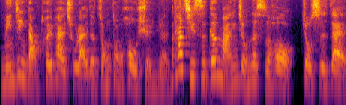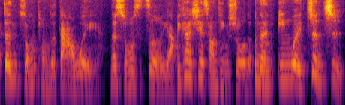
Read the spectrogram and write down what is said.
民进党推派。出来的总统候选人，他其实跟马英九那时候就是在争总统的大位，那时候是这样。你看谢长廷说的，不能因为政治。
